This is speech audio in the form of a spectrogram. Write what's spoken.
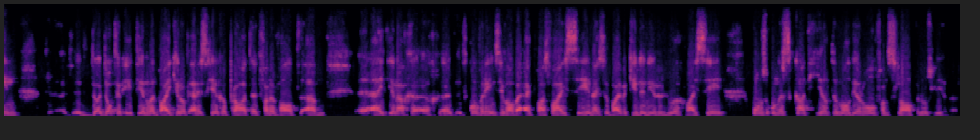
En eh, Dr Etienne wat baie keer op RSG gepraat het van 'n wald um hy het eendag 'n konferensie waarby ek was waar hy sê en hy's 'n baie bekende neuroloog waar hy sê ons onderskat heeltemal die rol van slaap in ons lewe.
